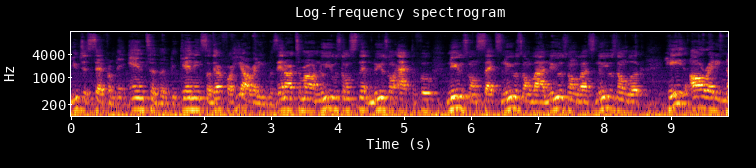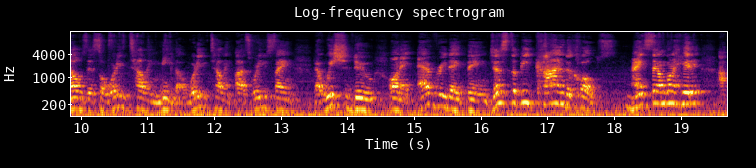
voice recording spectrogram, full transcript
You just said from the end to the beginning. So therefore, he already was in our tomorrow, knew you was gonna snip, knew you was gonna act the fool, knew you was gonna sex, knew you was gonna lie, knew you was gonna lust, knew you was gonna look. He already knows this. So what are you telling me though? What are you telling us? What are you saying that we should do on an everyday thing just to be kind of close? I ain't saying I'm gonna hit it. I,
